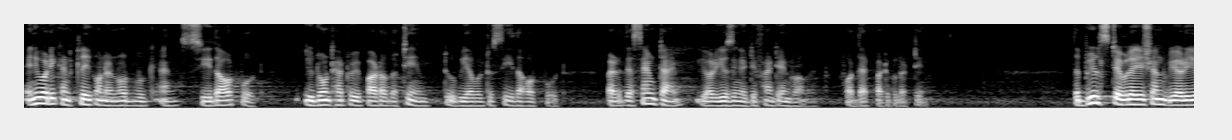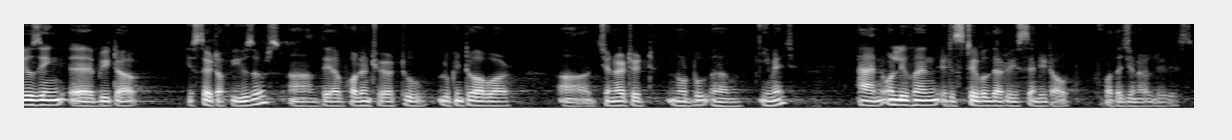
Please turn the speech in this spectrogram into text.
anybody can click on a notebook and see the output. You don't have to be part of the team to be able to see the output. But at the same time, you are using a different environment for that particular team. The build stabilization, we are using a beta set of users. Uh, they have volunteered to look into our uh, generated notebook um, image, and only when it is stable that we send it out for the general release.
